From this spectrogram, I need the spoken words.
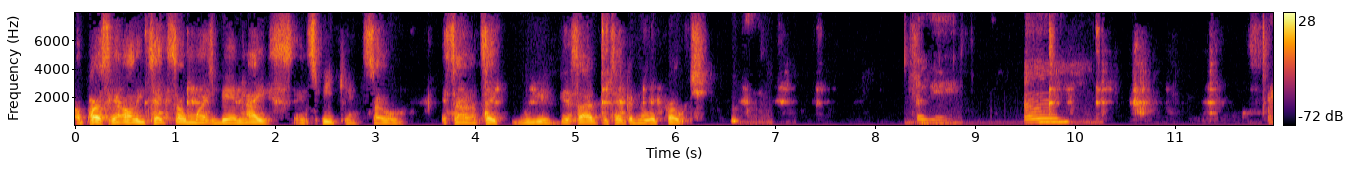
a person can only take so much being nice and speaking. So it's time to take. We decided to take a new approach. Okay. Um I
